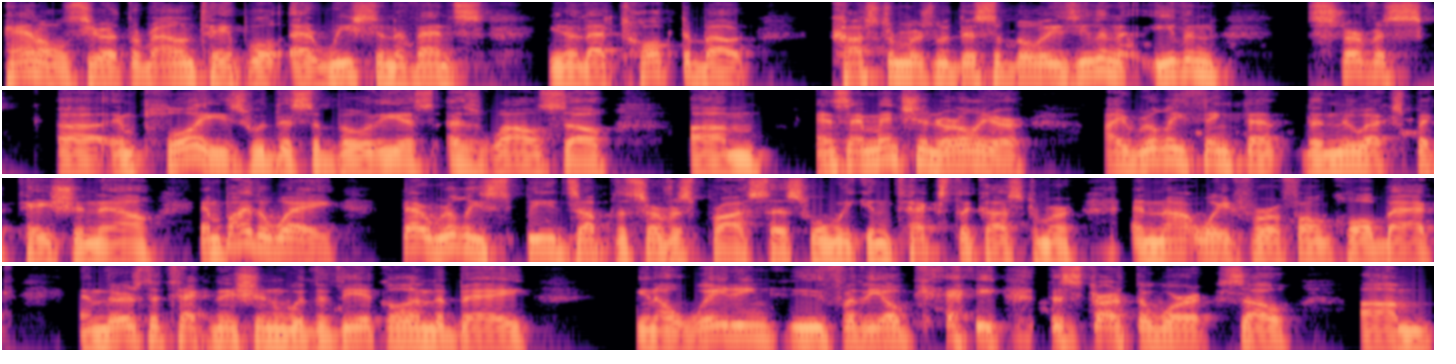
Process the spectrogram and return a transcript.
panels here at the roundtable at recent events, you know, that talked about customers with disabilities, even even service uh, employees with disability as as well. So um, as I mentioned earlier, I really think that the new expectation now, and by the way, that really speeds up the service process when we can text the customer and not wait for a phone call back. And there's the technician with the vehicle in the bay, you know, waiting for the okay to start the work. So um,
